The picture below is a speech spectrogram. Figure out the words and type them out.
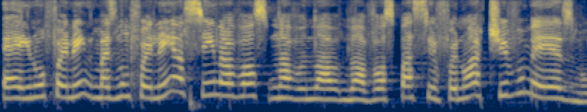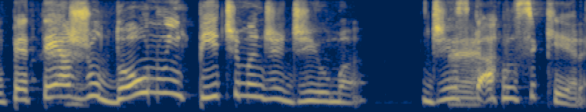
É, e não foi nem, mas não foi nem assim na voz, na, na, na voz passiva, foi no ativo mesmo. O PT ajudou no impeachment de Dilma, diz é. Carlos Siqueira.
